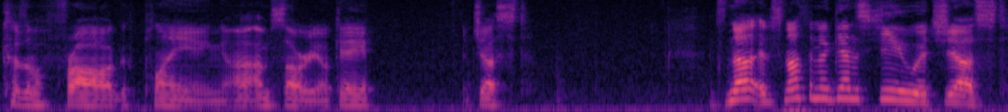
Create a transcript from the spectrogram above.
because of a frog playing. I, I'm sorry. Okay, just it's not it's nothing against you. It's just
